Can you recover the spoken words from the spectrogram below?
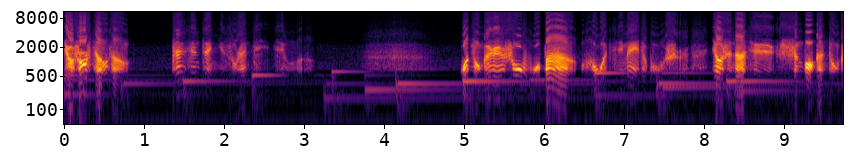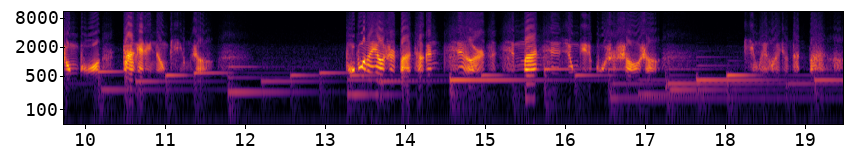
有时候想想，真心对你肃然起敬了。我总跟人说我爸和我继妹的故事，要是拿去申报感动中国，大概率能评上。不过呢，要是把他跟亲儿子、亲妈、亲兄弟的故事捎上，评委会就难办了。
